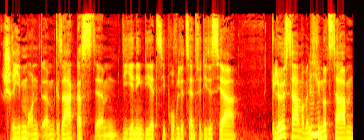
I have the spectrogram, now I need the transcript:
geschrieben und ähm, gesagt, dass ähm, diejenigen, die jetzt die Profilizenz für dieses Jahr gelöst haben, aber nicht mhm. genutzt haben,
